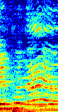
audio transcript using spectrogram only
também poder.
